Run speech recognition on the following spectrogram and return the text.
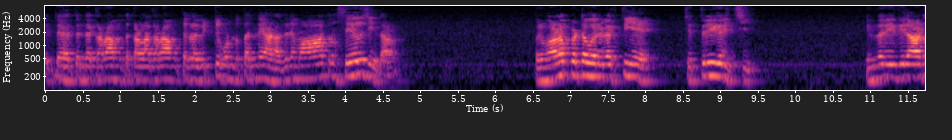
ഇദ്ദേഹത്തിന്റെ കറാമത്ത് കള്ള കറാമത്തുകളെ വിറ്റുകൊണ്ട് തന്നെയാണ് അതിനെ മാത്രം സേവ് ചെയ്താണ്. ഒരു മരണപ്പെട്ട ഒരു വ്യക്തിയെ ചിത്രീകരിച്ച് ഇന്ന രീതിയിലാണ്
